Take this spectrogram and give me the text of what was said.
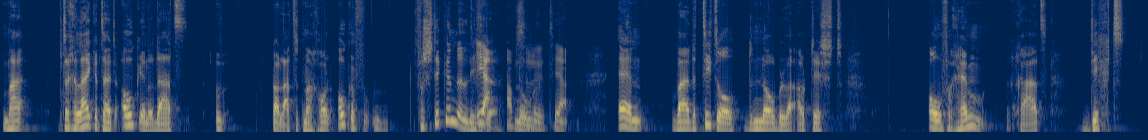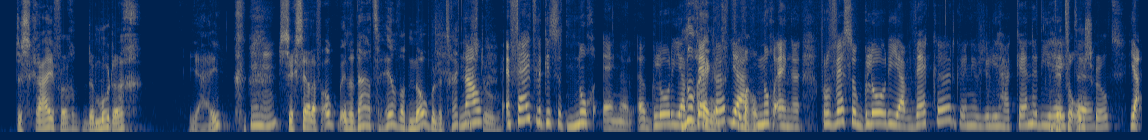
Maar tegelijkertijd ook inderdaad, eh, nou laat het maar gewoon ook een ver- verstikkende liefde Ja, noemen. absoluut. Ja. En waar de titel De Nobele Autist over hem gaat, dicht de schrijver, de moeder, jij, Mhm. zichzelf ook inderdaad heel wat nobele trekjes Nou, toe. en feitelijk is het nog enger. Eh, Gloria Nog Wekker, enger, ja, nog enger. Professor Gloria Wekker, ik weet niet of jullie haar kennen, die heeft... Witte eh, onschuld. Ja,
